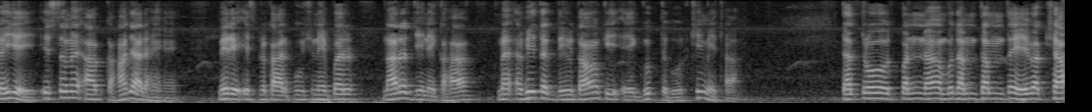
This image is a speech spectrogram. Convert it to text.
कहिए, इस समय आप कहाँ जा रहे हैं? मेरे इस प्रकार पूछने पर नारद जी ने कहा, मैं अभी तक देवताओं की एक गुप्त गोष्ठी में था। तत्रोत्पन्न बुधम तम ते वक्षा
